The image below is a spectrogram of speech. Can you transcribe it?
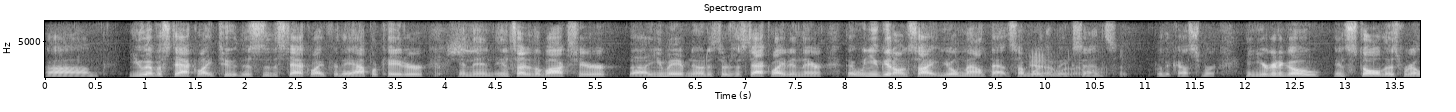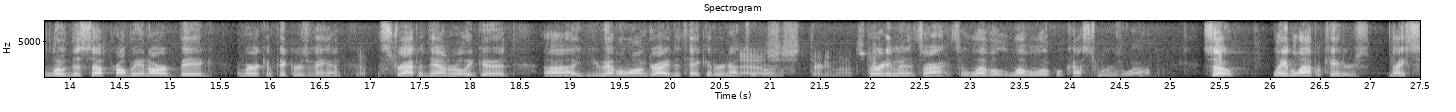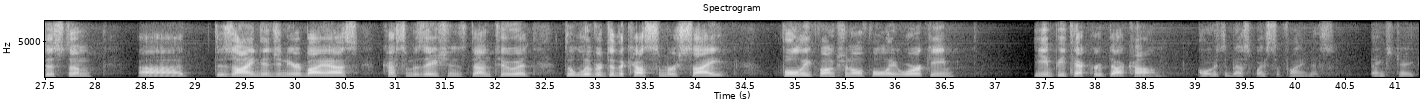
Um, you have a stack light too. This is the stack light for the applicator, Yes. and then inside of the box here, uh, you may have noticed there's a stack light in there that when you get on site, you'll mount that somewhere Yeah, that makes sense for the customer. And you're going to go install this. We're going to load this up probably in our big American Pickers van. Yep. Strap it down really good. Uh, you have a long drive to take it or not too far? it's just 30 minutes. 30 the minutes, all right. So level, level local customer as well. So label applicators, nice system, uh, designed, engineered by us, customizations done to it, delivered to the customer site, fully functional, fully working. EMPTechGroup.com, always the best place to find us. Thanks, Jake.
